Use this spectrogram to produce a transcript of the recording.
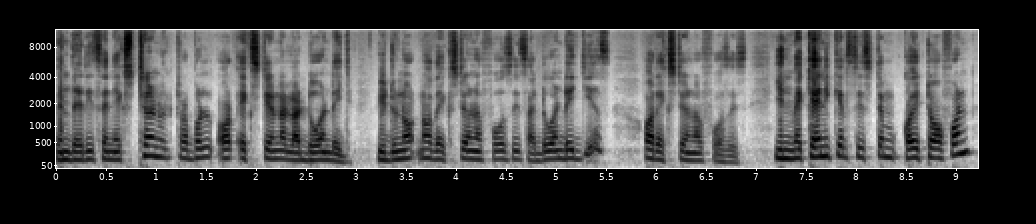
when there is an external trouble or external advantage we do not know the external force is advantageous or external forces. In mechanical system quite often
